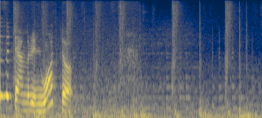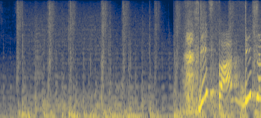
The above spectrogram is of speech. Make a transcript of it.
is the tamarind water. This part disappeared.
